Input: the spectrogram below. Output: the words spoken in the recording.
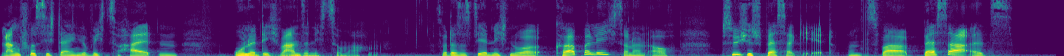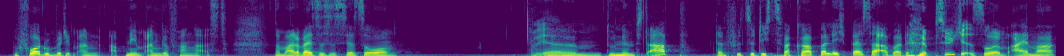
langfristig dein Gewicht zu halten, ohne dich wahnsinnig zu machen. So dass es dir nicht nur körperlich, sondern auch psychisch besser geht. Und zwar besser als bevor du mit dem Abnehmen angefangen hast. Normalerweise ist es ja so, ähm, du nimmst ab, dann fühlst du dich zwar körperlich besser, aber deine Psyche ist so im Eimer,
